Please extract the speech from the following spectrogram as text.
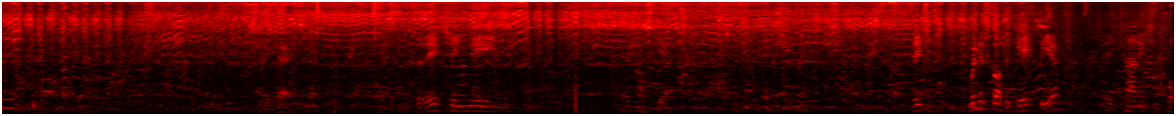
Okay. So it actually needs. Yeah. When it's got the gap there, it can't actually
